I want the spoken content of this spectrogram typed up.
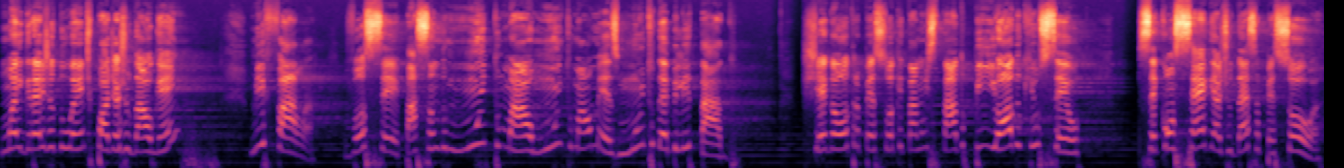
Uma igreja doente pode ajudar alguém? Me fala, você passando muito mal, muito mal mesmo, muito debilitado. Chega outra pessoa que está num estado pior do que o seu. Você consegue ajudar essa pessoa?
